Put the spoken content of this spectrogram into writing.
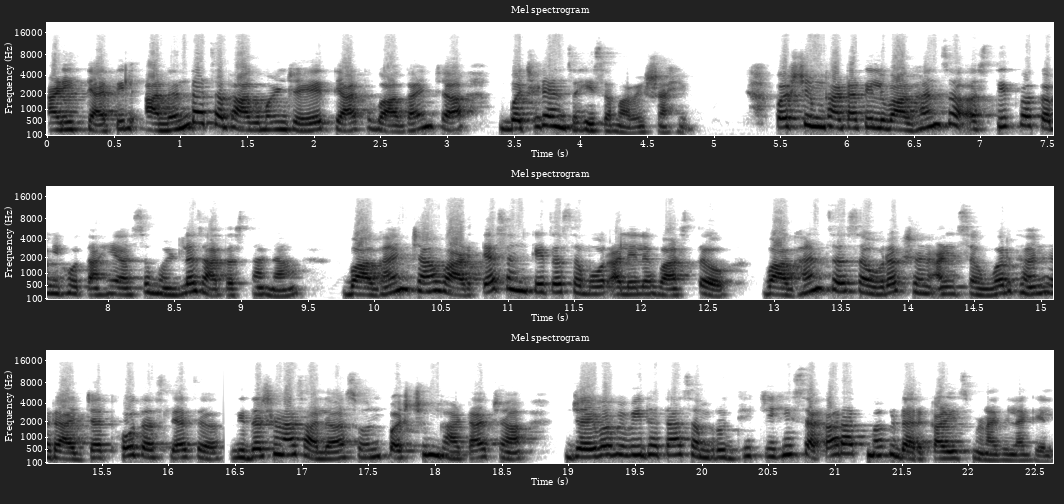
आणि त्यातील आनंदाचा भाग म्हणजे त्यात वाघांच्या बछड्यांचाही समावेश आहे. पश्चिम घाटातील वाघांचं अस्तित्व कमी होत आहे असं म्हटलं जात असताना वाघांच्या वाढत्या संख्येचं समोर आलेलं वास्तव वाघांचं संरक्षण आणि संवर्धन राज्यात होत असल्याचं निदर्शनास आलं असून पश्चिम घाटाच्या जैवविविधता समृद्धीची ही सकारात्मक डरकाळीच म्हणावी लागेल.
